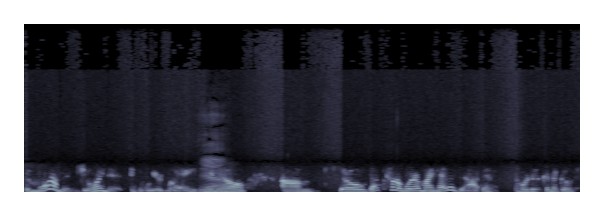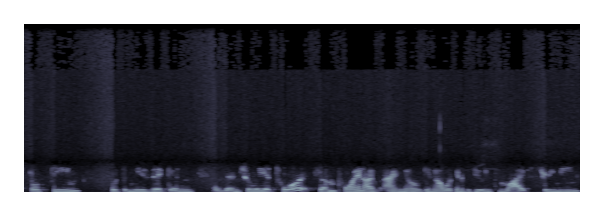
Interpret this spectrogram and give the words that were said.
the more I'm enjoying it in a weird way. Yeah. You know, um, so that's kind of where my head is at, and we're just going to go full steam with the music and eventually a tour at some point. I, I know, you know, we're going to be doing some live streaming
